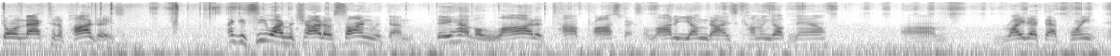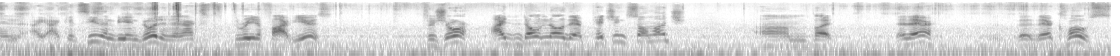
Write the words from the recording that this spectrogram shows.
going back to the Padres, I can see why Machado signed with them. They have a lot of top prospects, a lot of young guys coming up now, um, right at that point, and I, I could see them being good in the next three to five years, for sure. I don't know their pitching so much, um, but they're there. They're, they're close.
